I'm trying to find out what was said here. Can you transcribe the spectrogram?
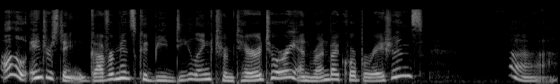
oh, interesting, governments could be delinked from territory and run by corporations? Ah,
